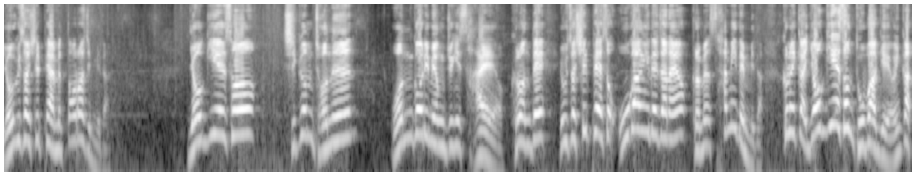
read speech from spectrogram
여기서 실패하면 떨어집니다. 여기에서 지금 저는 원거리 명중이 4예요. 그런데 여기서 실패해서 5강이 되잖아요. 그러면 3이 됩니다. 그러니까 여기에선 도박이에요. 그러니까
